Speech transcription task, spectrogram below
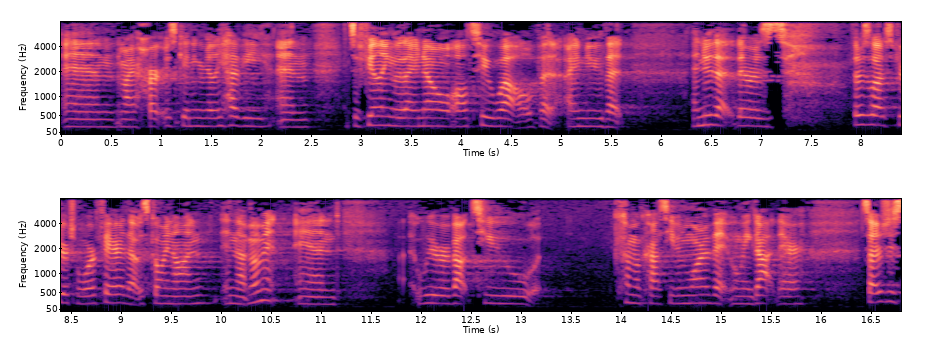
and my heart was getting really heavy and it's a feeling that I know all too well, but I knew that I knew that there was there was a lot of spiritual warfare that was going on in that moment and we were about to come across even more of it when we got there. So I was just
